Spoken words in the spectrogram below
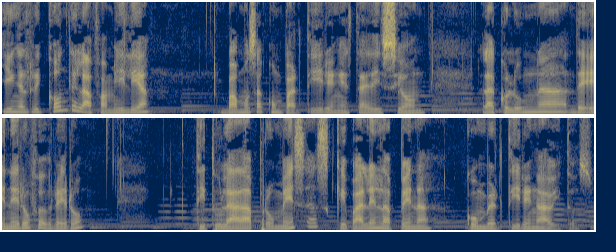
Y en el Rincón de la Familia vamos a compartir en esta edición la columna de enero-febrero titulada Promesas que valen la pena convertir en hábitos.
